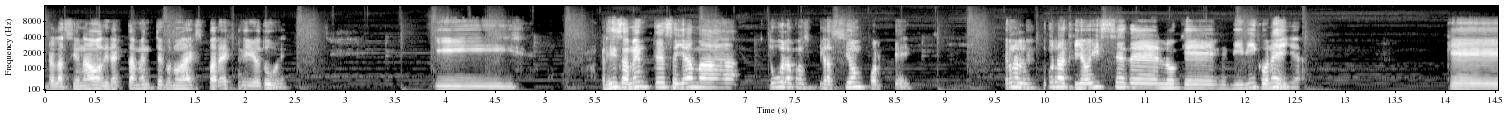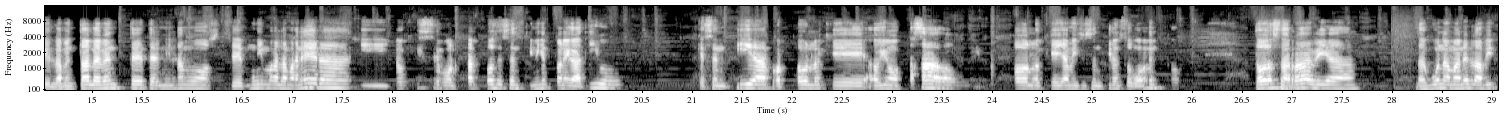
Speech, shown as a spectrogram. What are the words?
relacionado directamente con una expareja que yo tuve. Y precisamente se llama Tuvo la conspiración, ¿por qué? Es una lectura que yo hice de lo que viví con ella, que lamentablemente terminamos de muy mala manera y yo quise volcar todo ese sentimiento negativo que sentía por todo lo que habíamos pasado, todo lo que ella me hizo sentir en su momento, toda esa rabia, de alguna manera la vi,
